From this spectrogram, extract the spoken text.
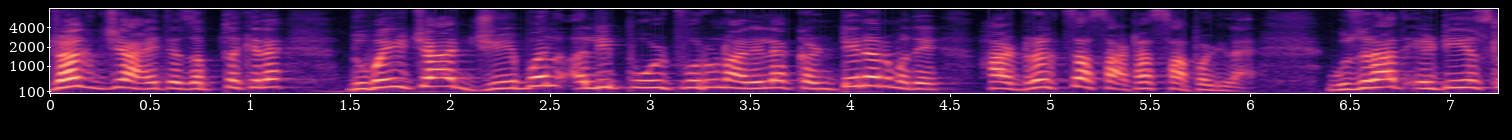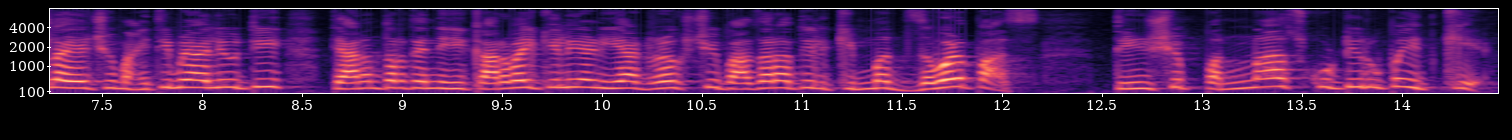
ड्रग्ज जे आहे ते जप्त केलं आहे दुबईच्या जेबल अली पोर्टवरून आलेल्या कंटेनरमध्ये हा ड्रग्जचा साठा सापडला आहे गुजरात एटीएसला याची माहिती मिळाली होती. त्यानंतर त्यांनी ही कारवाई केली आणि या ड्रग्जची बाजारातील किंमत जवळपास तीनशे पन्नास कोटी रुपये इतकी आहे.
